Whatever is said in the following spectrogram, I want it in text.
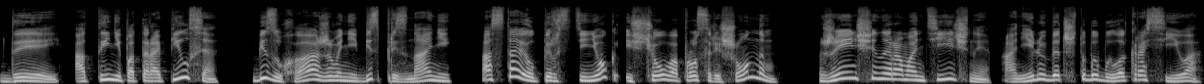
Дей, а ты не поторопился? Без ухаживаний, без признаний, оставил перстенек и счел вопрос решенным? Женщины романтичны, они любят, чтобы было красиво.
